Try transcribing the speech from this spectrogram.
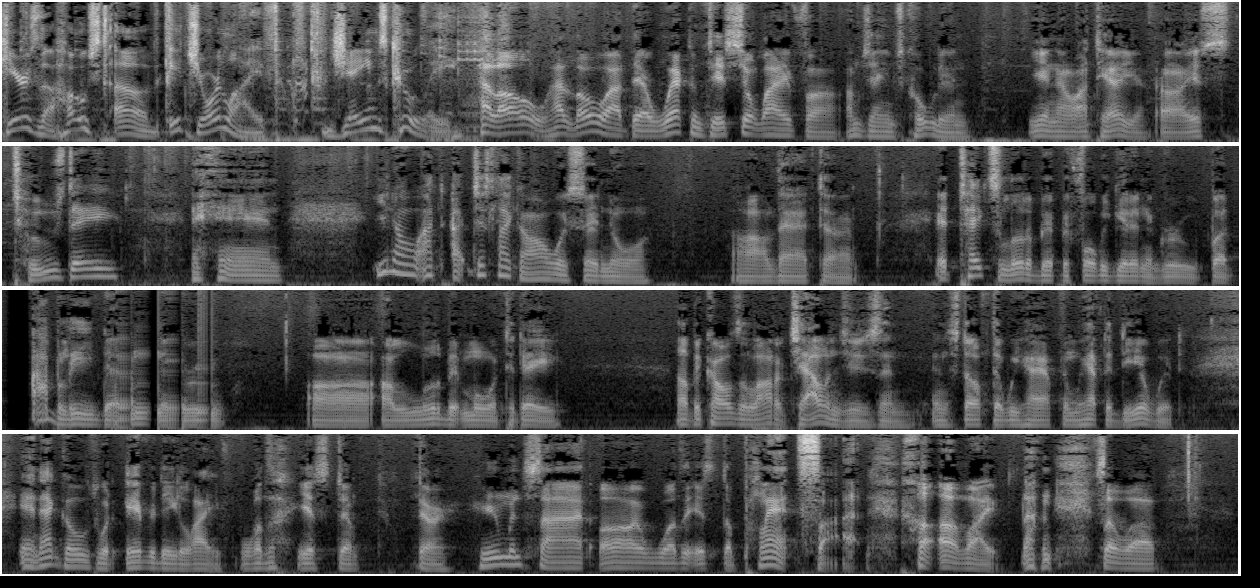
here's the host of It's Your Life, James Cooley. Hello, hello out there. Welcome to It's Your Life. Uh, I'm James Cooley, and you know, I tell you, uh, it's Tuesday, and you know, I, I just like I always say, Noah, uh, that uh, it takes a little bit before we get in the groove, but I believe that I'm in the groove uh, a little bit more today. Uh, because a lot of challenges and, and stuff that we have and we have to deal with. And that goes with everyday life, whether it's the, the human side or whether it's the plant side of life. so, uh,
